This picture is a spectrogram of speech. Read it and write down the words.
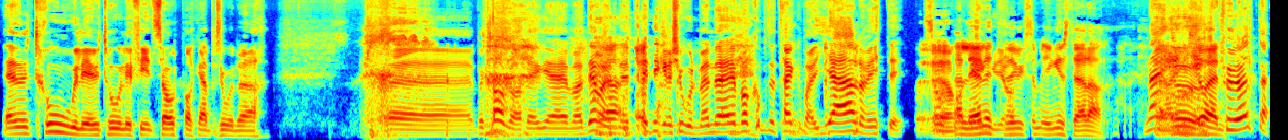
Det er en utrolig, utrolig fin South Park-episode der. Uh, beklager at jeg eh, Det var en, en digresjon, men eh, jeg bare kom til å tenke på det. Jævla vittig. Jeg ledet liksom ingen steder. Nei, jeg, jeg følte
